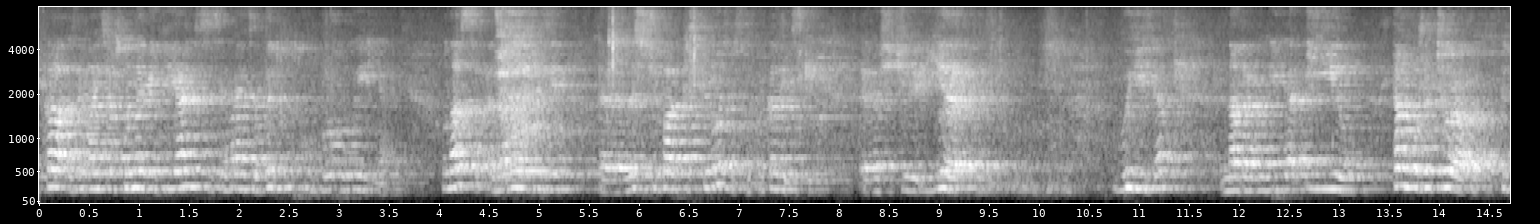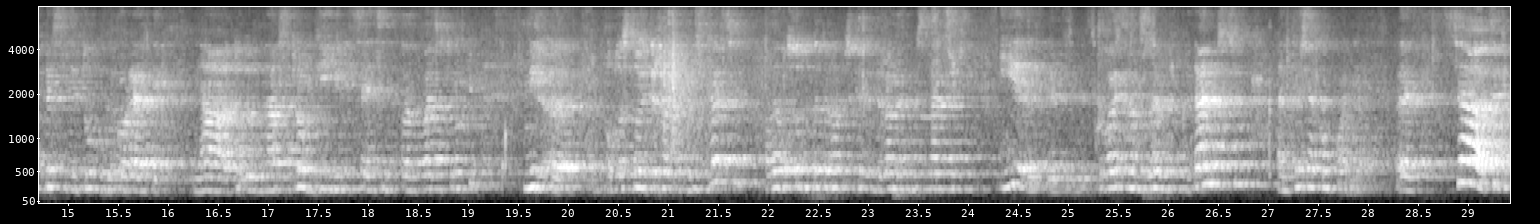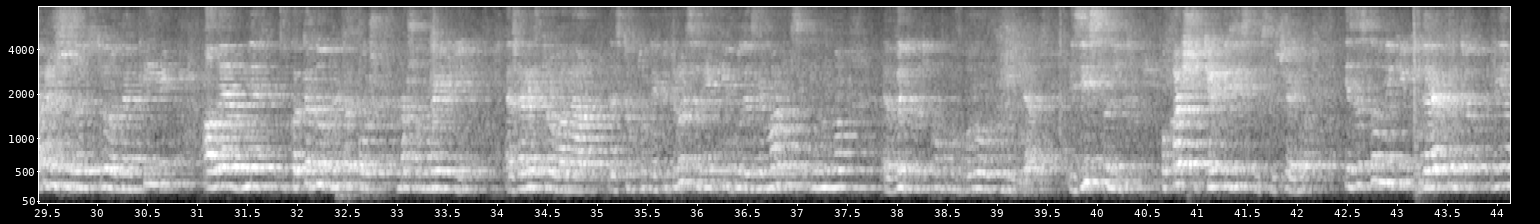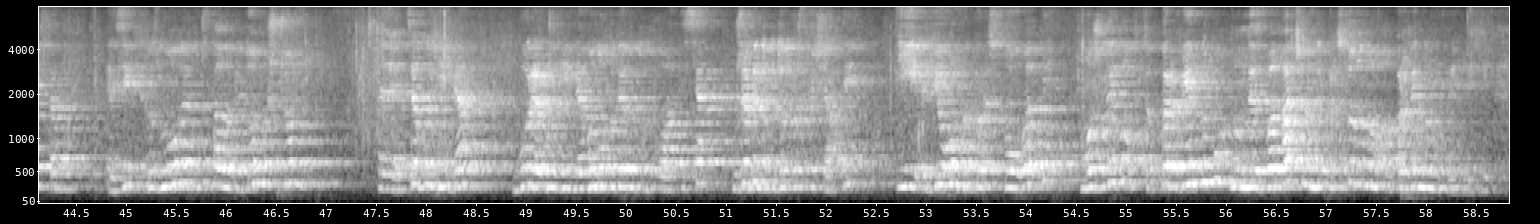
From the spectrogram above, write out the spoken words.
яка займається основною діяльністю, займається видобутком буровугілля. У нас на розгляді Лисичубарківський розвиток, Прикалівський, значить, є е, вугілля, надра вугілля, і там вже вчора підписаний договір оренди на, на строк дії ліцензії на 20 років між е, обласною державною адміністрацією, але особі Тернопільської державної адміністрації і е, е, товариством з відповідальністю аналітична компанія. Е, Ця, це підприємство зареєстроване в Києві, але в них в Тернополі також в нашому районі е, зареєстрована е, структурний підрозділ, який буде займатися іменно е, видобутком оборонного вугілля. Зі слів, поки що тільки зі слів, звичайно. І засновників директора цього підприємства е, з їх розмови стало відомо, що е, це вугілля, буре вугілля, воно буде видобуватися, вже видобуток розпочати, і його використовувати можливо в первинному, ну не збагаченому, не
